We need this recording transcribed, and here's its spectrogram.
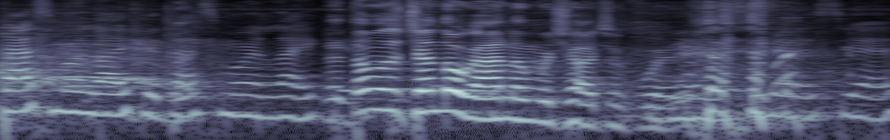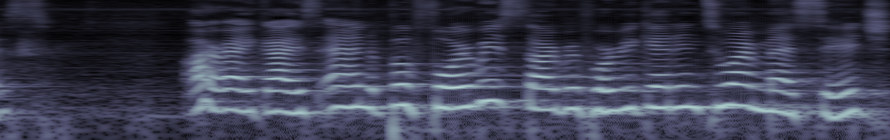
That's more like it. That's more like Le it. estamos echando ganas, muchachos, pues. yes, yes. All right, guys. And before we start, before we get into our message,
